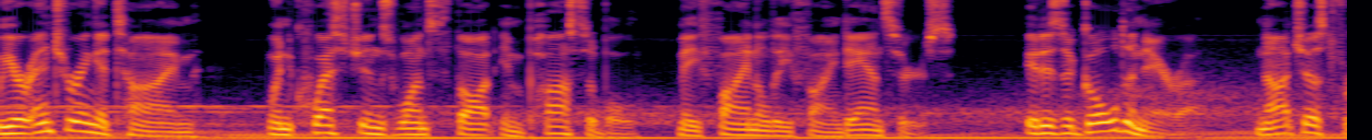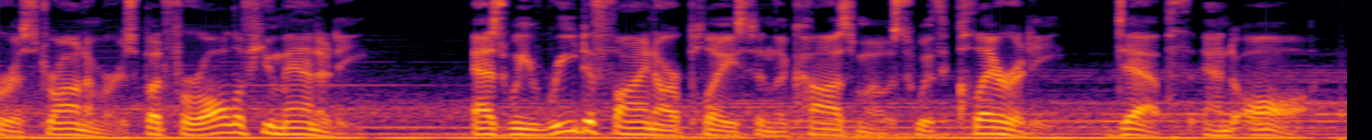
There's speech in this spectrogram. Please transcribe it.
we are entering a time when questions once thought impossible may finally find answers. It is a golden era, not just for astronomers, but for all of humanity, as we redefine our place in the cosmos with clarity, depth, and awe.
